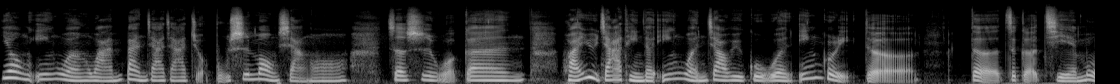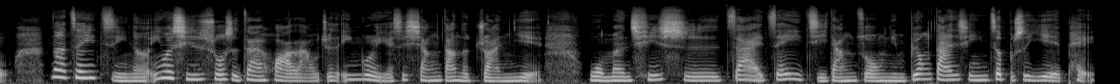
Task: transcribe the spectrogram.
用英文玩扮家家酒不是梦想哦。这是我跟环宇家庭的英文教育顾问 Ingrid 的。的这个节目，那这一集呢，因为其实说实在话啦，我觉得 Ingrid 也是相当的专业。我们其实，在这一集当中，你们不用担心，这不是叶配。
